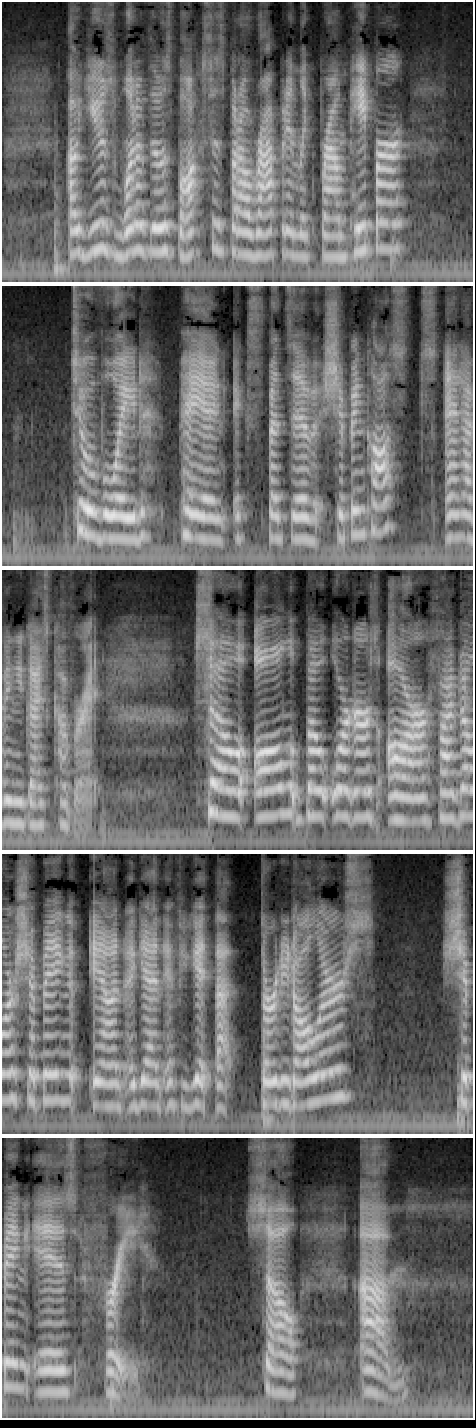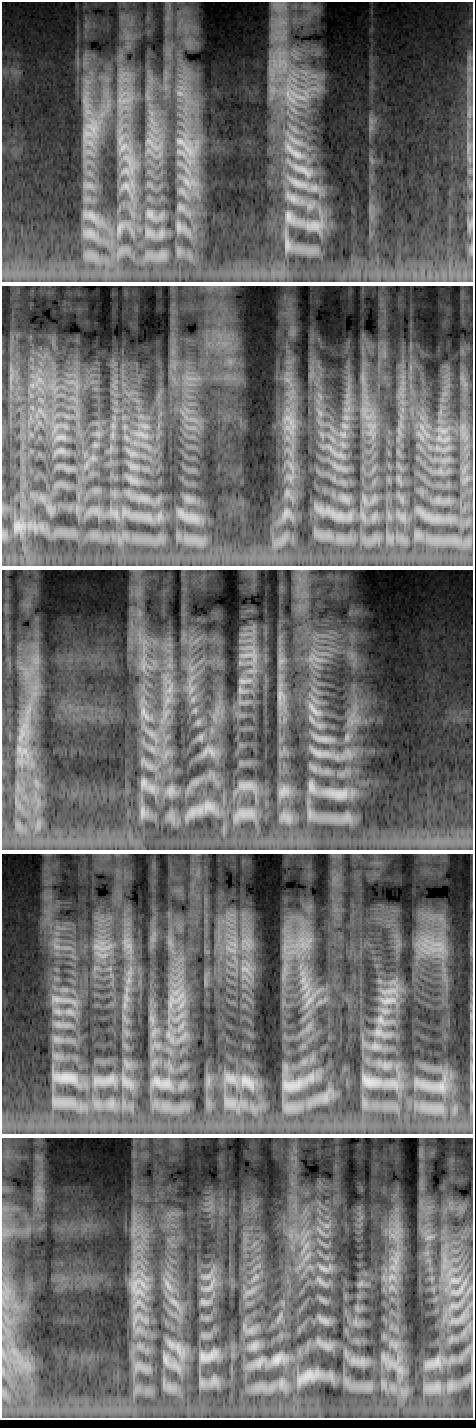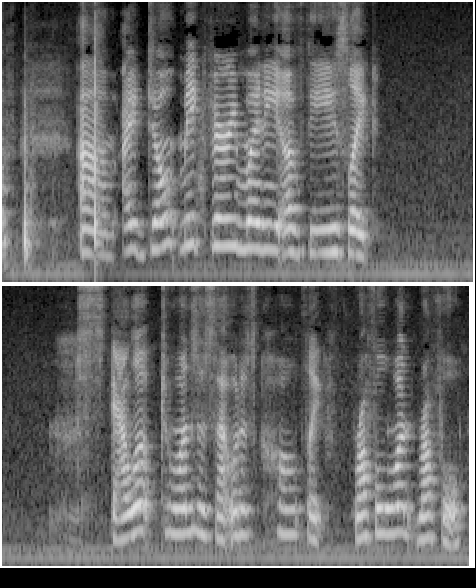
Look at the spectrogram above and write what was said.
I'll use one of those boxes, but I'll wrap it in like brown paper to avoid paying expensive shipping costs and having you guys cover it. So all boat orders are $5 shipping and again if you get that $30 shipping is free. So um there you go. There's that. So I'm keeping an eye on my daughter which is that camera right there. So if I turn around that's why. So I do make and sell some of these like elasticated bands for the bows. Uh, so first I will show you guys the ones that I do have. Um, I don't make very many of these like scalloped ones. Is that what it's called? Like ruffle one? Ruffle.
